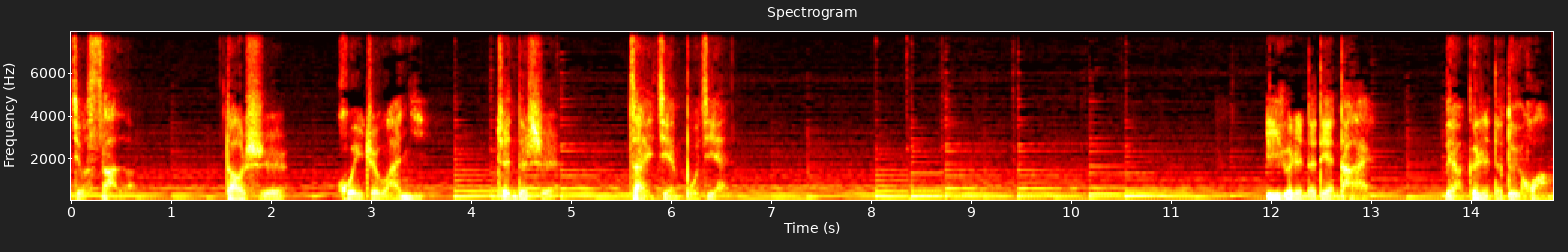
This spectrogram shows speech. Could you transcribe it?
就散了，到时悔之晚矣，真的是再见不见。一个人的电台，两个人的对话。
